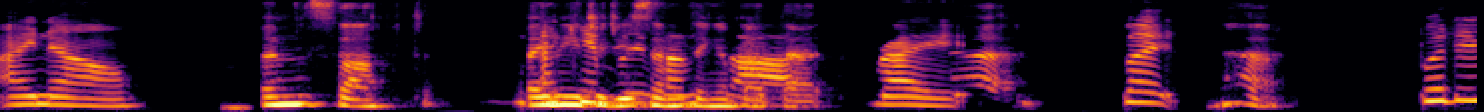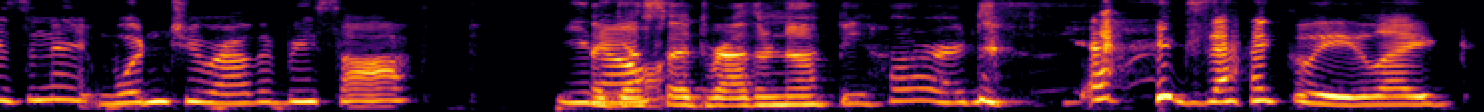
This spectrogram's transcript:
I know. i'm soft i, I need to do something about that Right. Yeah. But yeah but isn't it wouldn't you rather be soft? You know? i guess i'd rather not be hard yeah, exactly. Like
